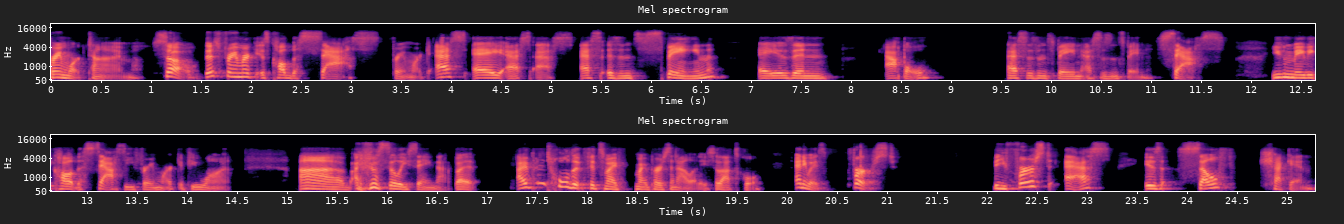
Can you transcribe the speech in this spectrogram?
framework time. So, this framework is called the SASS framework S A S S. S is in Spain, A is in Apple, S is in Spain, S is in Spain. SASS. You can maybe call it the sassy framework if you want. Um, I feel silly saying that, but I've been told it fits my my personality, so that's cool. Anyways, first, the first S is self check in.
